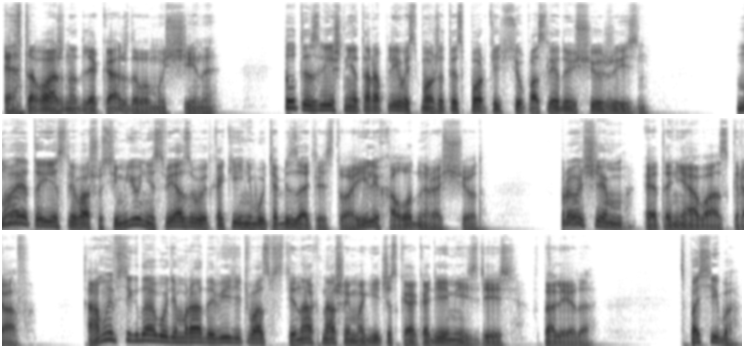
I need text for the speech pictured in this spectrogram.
Это важно для каждого мужчины. Тут излишняя торопливость может испортить всю последующую жизнь. Но это если вашу семью не связывают какие-нибудь обязательства или холодный расчет. Впрочем, это не о вас, граф. А мы всегда будем рады видеть вас в стенах нашей магической академии здесь, в Толедо. Спасибо.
